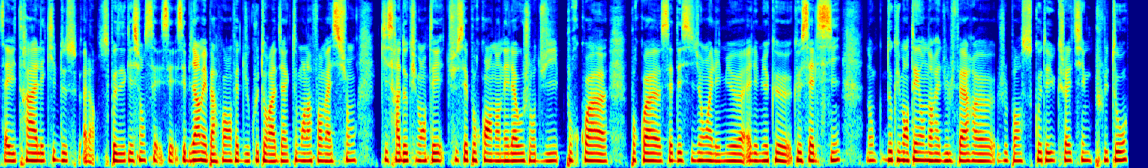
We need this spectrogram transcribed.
ça évitera à l'équipe de se, alors se poser des questions, c'est c'est bien, mais parfois en fait du coup tu auras directement l'information qui sera documentée, tu sais pourquoi on en est là aujourd'hui, pourquoi pourquoi cette décision elle est mieux elle est mieux que que celle-ci. Donc documenter, on aurait dû le faire, euh, je pense, côté UX Writing plus tôt.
